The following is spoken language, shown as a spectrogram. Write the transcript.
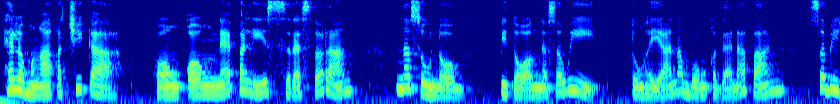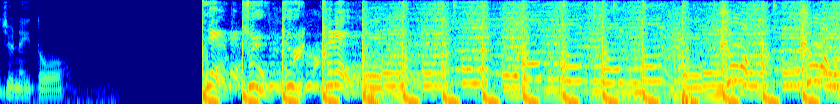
Hello mga kachika! Hong Kong Nepalese restaurant nasunog. Pito ang nasawi. Tunghayan ang buong kaganapan sa video na ito. One, two, three, come on! Come on, come on.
